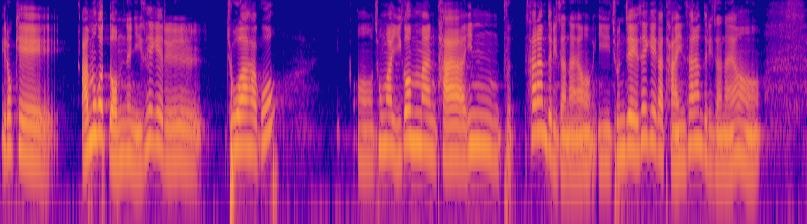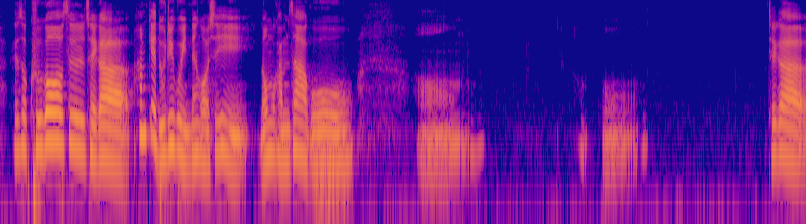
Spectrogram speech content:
이렇게 아무것도 없는 이 세계를 좋아하고 어, 정말 이것만 다인 분- 사람들이잖아요. 이 존재의 세계가 다인 사람들이잖아요. 그래서 그것을 제가 함께 누리고 있는 것이 너무 감사하고 어, 어, 제가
